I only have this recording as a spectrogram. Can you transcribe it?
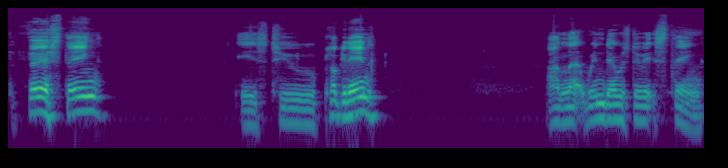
The first thing is to plug it in and let Windows do its thing.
